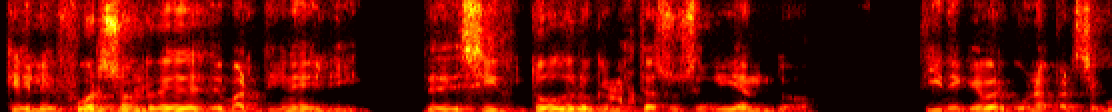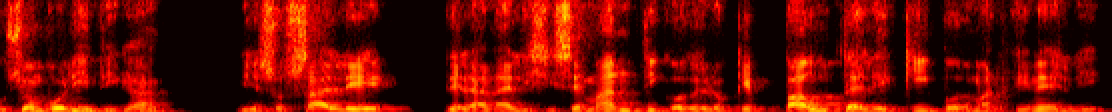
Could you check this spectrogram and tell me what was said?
que el esfuerzo en redes de Martinelli de decir todo lo que me está sucediendo tiene que ver con una persecución política, y eso sale del análisis semántico de lo que pauta el equipo de Martinelli,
